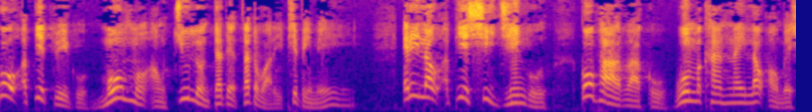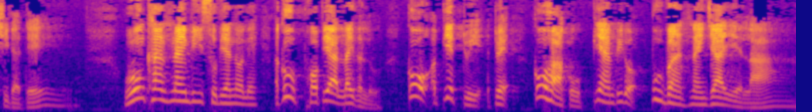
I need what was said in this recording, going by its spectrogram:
ကိုယ့်အပြစ်တွေကိုမိုးမွန်အောင်ကျူးလွန်တတ်တဲ့တ attva တွေဖြစ်ပေမေ အဲ့ဒီလောက်အပြစ်ရှိခြင်းကိုကိုယ့်ဖာသာကိုဝန်မခံနိုင်လောက်အောင်ပဲရှိတတ်တယ်ဝန်ခံနိုင်ပြီဆိုပြန်တော့လေအခုဖော်ပြလိုက်တယ်လို့ကိုယ့်အပြစ်တွေအတွက်ကိုယ့်ဟာကိုပြန်ပြီးတော့ပူပန်နိုင်ကြရဲ့လား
